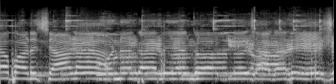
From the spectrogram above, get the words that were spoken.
ಎಡಿಯ ಬಡಶಾಳ ಉಣಬೇಕಂತ ಜಗದೀಶ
